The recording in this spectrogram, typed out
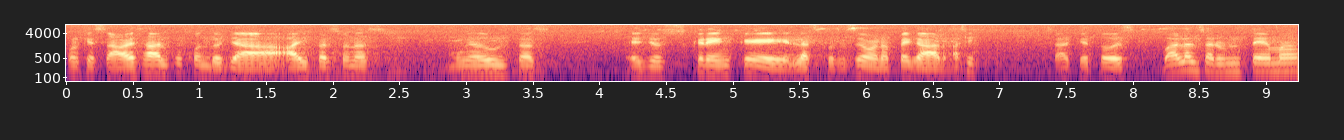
Porque sabes algo, cuando ya hay personas muy adultas, ellos creen que las cosas se van a pegar así. O sea, que todo es, va a lanzar un tema,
